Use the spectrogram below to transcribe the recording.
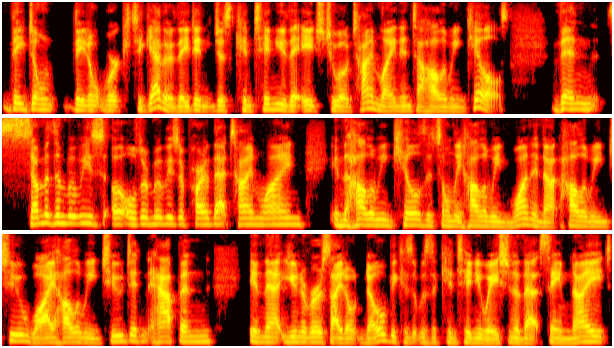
they don't they don't work together. They didn't just continue the H2O timeline into Halloween Kills. Then some of the movies, older movies, are part of that timeline. In the Halloween Kills, it's only Halloween one and not Halloween two. Why Halloween two didn't happen in that universe, I don't know, because it was a continuation of that same night.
